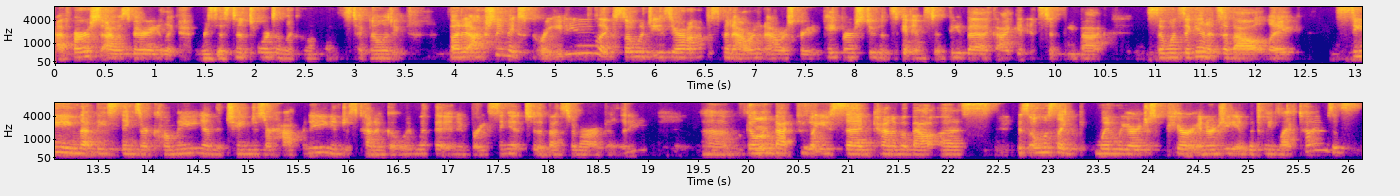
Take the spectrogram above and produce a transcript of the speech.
at first i was very like resistant towards. And like oh this technology but it actually makes grading like so much easier. I don't have to spend hours and hours grading papers. Students get instant feedback. I get instant feedback. So once again it's about like seeing that these things are coming and the changes are happening and just kind of going with it and embracing it to the best of our ability um, going back to what you said kind of about us, it's almost like when we are just pure energy in between lifetimes, it's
